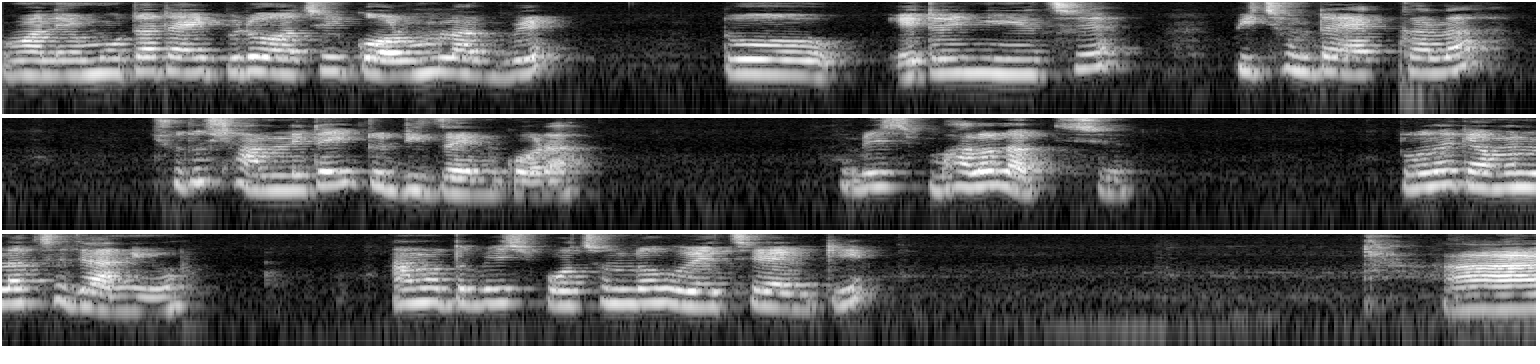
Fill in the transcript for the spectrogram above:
মানে মোটা টাইপেরও আছে, গরম লাগবে। তো এটাই নিয়েছে। পিছনটা এক কালার। শুধু সামনেটাই একটু ডিজাইন করা। বেশ ভালো লাগছে। তোমাদের কেমন লাগছে জানিও। আমার তো বেশ পছন্দ হয়েছে আর কি। আর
